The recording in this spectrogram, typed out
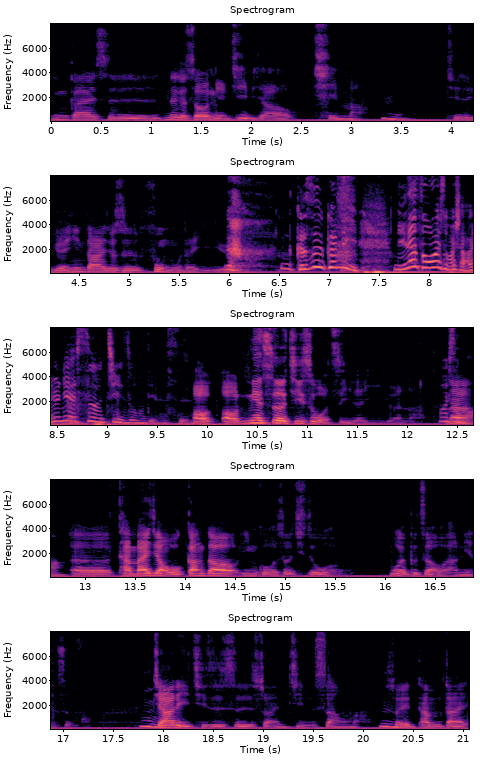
应该是那个时候年纪比较轻嘛。嗯。其实原因大概就是父母的意愿。嗯 可是跟你，你那时候为什么想要去念设计？重点是哦哦，念设计是我自己的意愿了。为什么？那呃，坦白讲，我刚到英国的时候，其实我我也不知道我要念什么。嗯家里其实是算经商嘛，嗯所以他们当然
